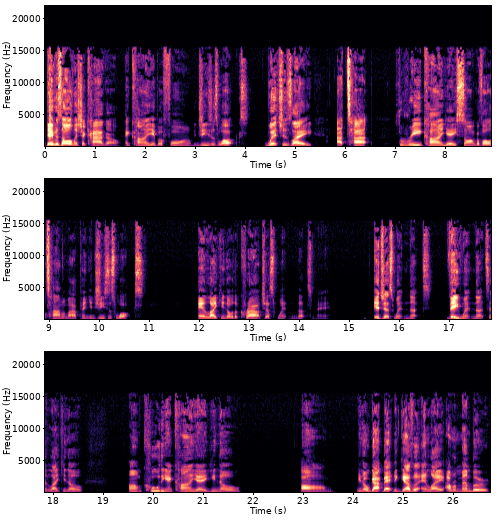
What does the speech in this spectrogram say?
They was all in Chicago, and Kanye performed "Jesus Walks," which is like a top three Kanye song of all time in my opinion. "Jesus Walks." And like, you know, the crowd just went nuts, man. It just went nuts. They went nuts. And like, you know, um Coodie and Kanye, you know, um, you know, got back together and like I remember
